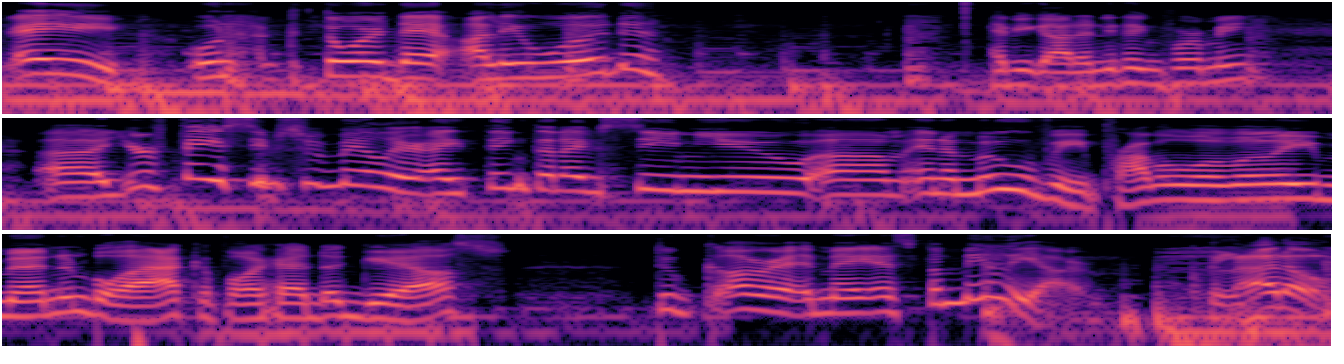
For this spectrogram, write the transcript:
Hey, un actor de Hollywood. Have you got anything for me? Uh, your face seems familiar. I think that I've seen you um, in a movie, probably Men in Black, if I had to guess. Tu cara me es familiar. Claro,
